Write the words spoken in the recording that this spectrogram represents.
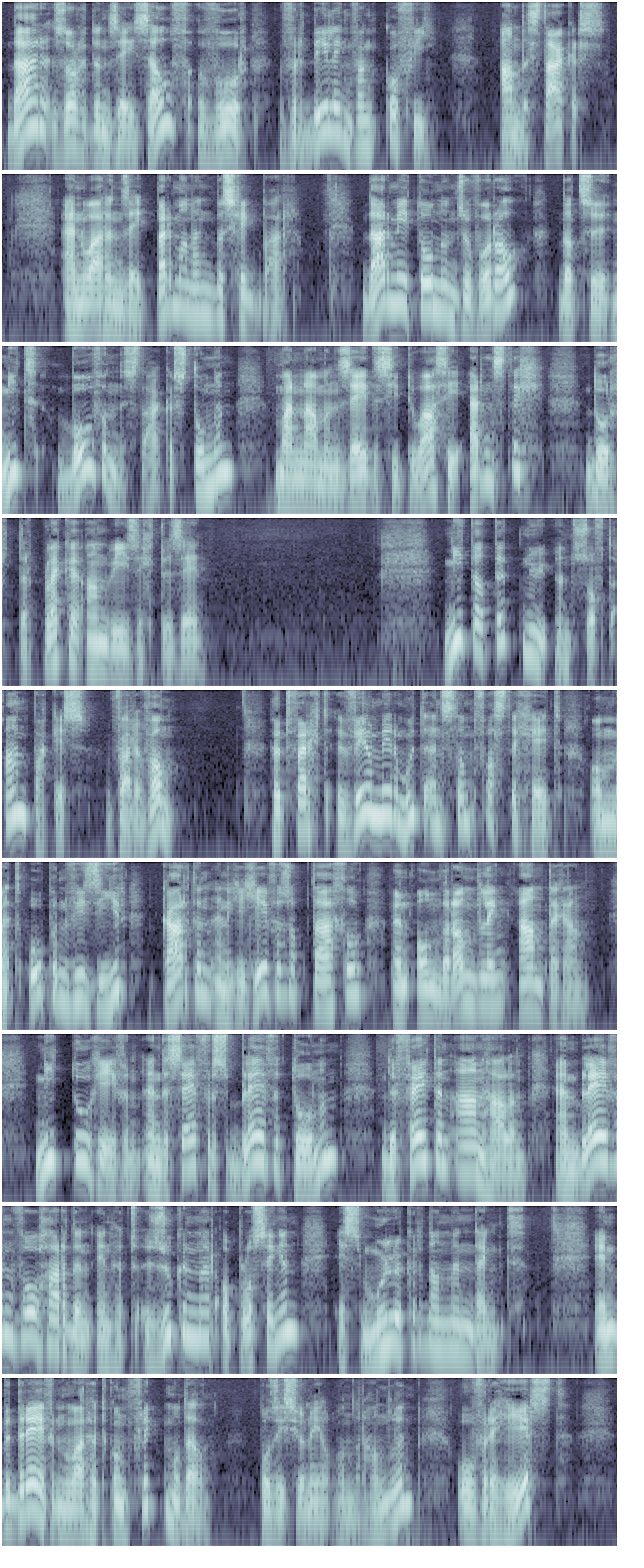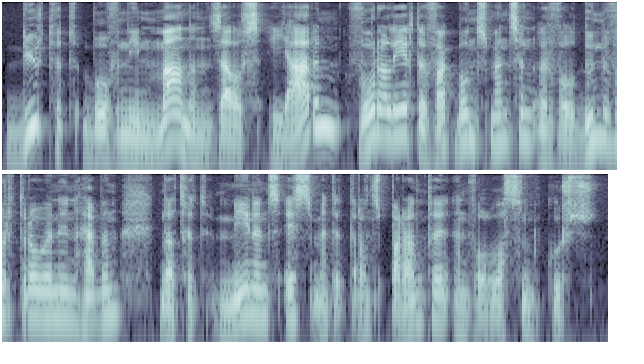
Daar zorgden zij zelf voor verdeling van koffie aan de stakers en waren zij permanent beschikbaar. Daarmee toonden ze vooral dat ze niet boven de stakers stonden, maar namen zij de situatie ernstig door ter plekke aanwezig te zijn. Niet dat dit nu een soft aanpak is, verre van. Het vergt veel meer moed en standvastigheid om met open vizier, kaarten en gegevens op tafel een onderhandeling aan te gaan. Niet toegeven en de cijfers blijven tonen, de feiten aanhalen en blijven volharden in het zoeken naar oplossingen is moeilijker dan men denkt. In bedrijven waar het conflictmodel, positioneel onderhandelen, overheerst, duurt het bovendien maanden, zelfs jaren, vooraleer de vakbondsmensen er voldoende vertrouwen in hebben dat het menens is met de transparante en volwassen koers.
